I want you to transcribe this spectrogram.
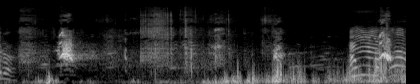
Hold on. I'm gonna.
